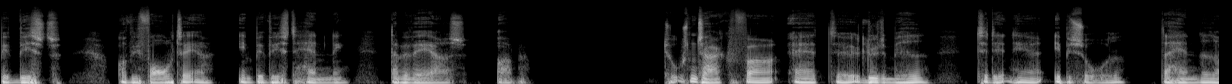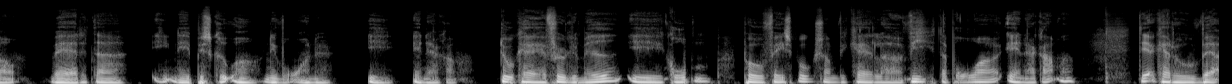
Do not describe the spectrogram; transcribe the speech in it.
bevidst, og vi foretager en bevidst handling, der bevæger os op. Tusind tak for at øh, lytte med til den her episode, der handlede om, hvad er det, der egentlig beskriver niveauerne i enagrammet. Du kan følge med i gruppen på Facebook, som vi kalder Vi, der bruger enagrammet. Der kan du hver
